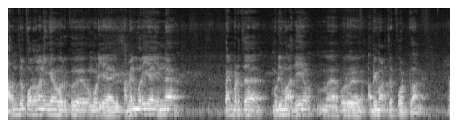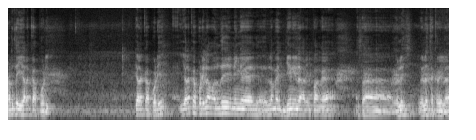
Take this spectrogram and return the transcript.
ஆரம்பத்தில் போகிறதெல்லாம் நீங்கள் ஒரு உங்களுடைய சமையல் முறையை என்ன பயன்படுத்த முடியுமோ அதே ஒரு அபிமானத்தில் போட்டு வாங்க. அடுத்து ஏலக்காய் பொடி. ஏலக்காய் பொடி. ஏலக்காய் பொடிலாம் வந்து நீங்கள் எல்லாமே ஜீனியில் அரைப்பாங்க. ச வெள்ளை வெள்ளை சர்க்கரையில்.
